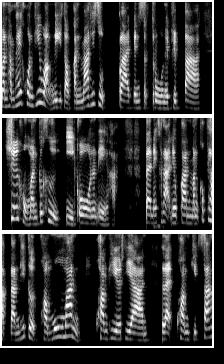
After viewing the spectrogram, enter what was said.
มันทำให้คนที่หวังดีต่อกันมากที่สุด กลายเป็นศัตรูในพริบตา ชื่อของมันก็คืออีโก้นั่นเองค่ะ แต่ในขณะเดียวกันมันก็ผลักดันให้เกิดความมุ่งมั่น ความทะเยอทะยาน และความคิดสร้าง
